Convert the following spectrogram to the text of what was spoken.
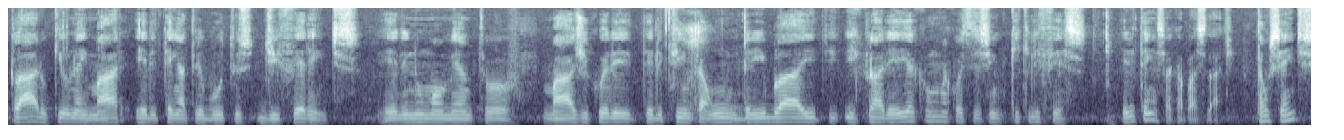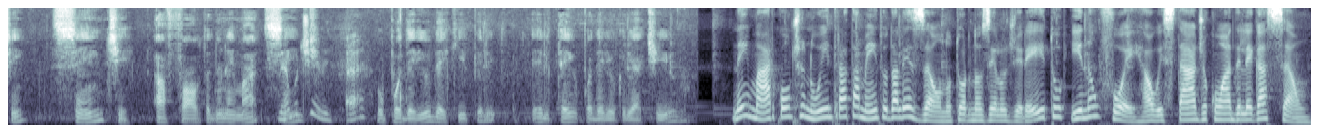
Claro que o Neymar ele tem atributos diferentes. Ele num momento mágico ele ele finta um, dribla e, e clareia com uma coisa assim. O que que ele fez? Ele tem essa capacidade. Então sente sim, sente a falta do Neymar, sente. É? O poderio da equipe ele ele tem o poderio criativo, Neymar continua em tratamento da lesão no tornozelo direito e não foi ao estádio com a delegação.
